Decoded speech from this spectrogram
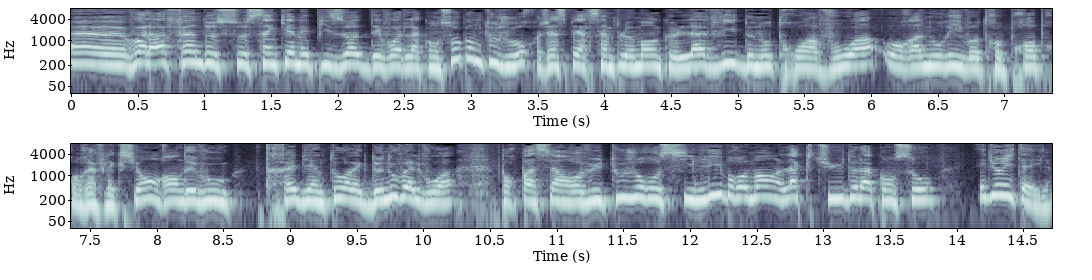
Euh, voilà, fin de ce cinquième épisode des Voix de la Conso. Comme toujours, j'espère simplement que l'avis de nos trois voix aura nourri votre propre réflexion. Rendez-vous très bientôt avec de nouvelles voix pour passer en revue toujours aussi librement l'actu de la conso et du retail.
